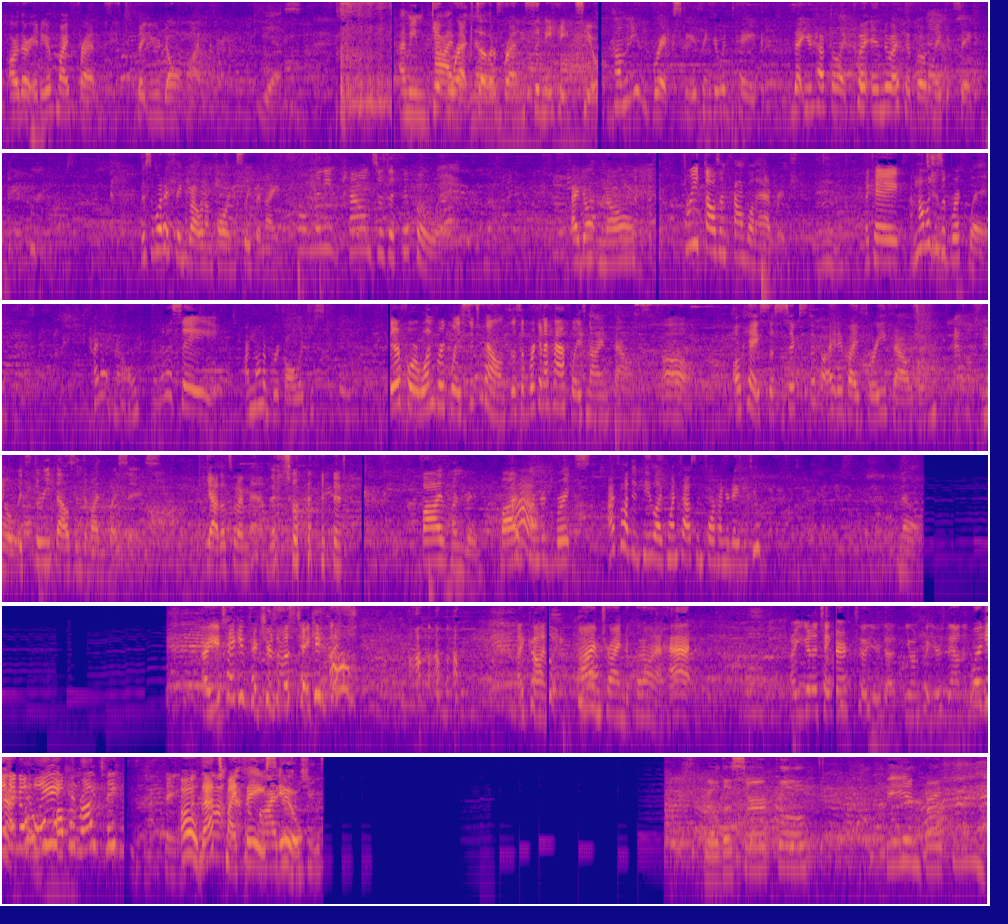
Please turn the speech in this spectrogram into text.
are there any of my friends that you don't like? yes I mean Get but wrecked, no. other friends. Sydney hates you. How many bricks do you think it would take that you'd have to like put into a hippo to make it sink? This is what I think about when I'm falling asleep at night. how many pounds does a hippo weigh I don't know. 3,000 pounds on average mm. okay how much does a brick weigh I don't know. I'm gonna say I'm not a brickologist. therefore one brick weighs six pounds thus a brick and a half weighs nine pounds Oh. Okay, so six divided by three thousand. no it's 3,000 divided by six Yeah, that's what I meant. That's what. i 500. 500 ah. bricks? I thought it'd be like one thousand four hundred eighty-two. No. Are you taking pictures of us taking? I can't. I'm trying to put on a hat. Are you gonna take her? Till you're done. You want to put yours down? And We're getting a can whole we- paparazzi. Oh, that's my face. Ew. Build a circle, being broken.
